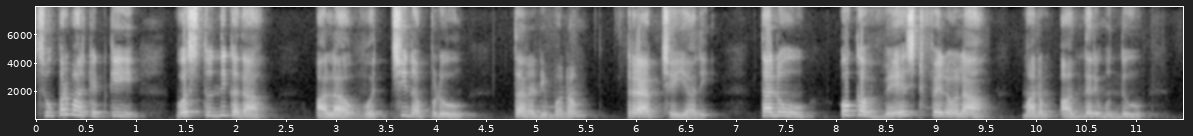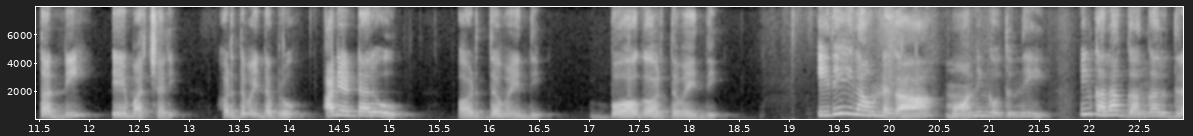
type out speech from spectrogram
సూపర్ మార్కెట్కి వస్తుంది కదా? అలా వచ్చినప్పుడు తనని మనం ట్రాప్ చేయాలి. తను ఒక వేస్ట్ ఫెలోలా మనం అందరి ముందు తన్ని ఏమార్చాలి. అర్థమైందా బ్రో? అని అంటారు. అర్థమైంది. బాగా అర్థమైంది. ఇది ఇలా ఉండగా మార్నింగ్ అవుతుంది. ఇంకా అలా గంగా రుద్ర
